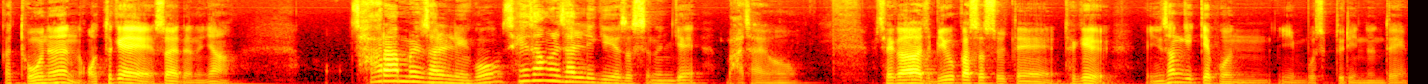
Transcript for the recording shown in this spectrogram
그러니까 돈은 어떻게 써야 되느냐? 사람을 살리고 세상을 살리기 위해서 쓰는 게 맞아요. 제가 미국 갔었을 때 되게 인상 깊게 본 이 모습들이 있는데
